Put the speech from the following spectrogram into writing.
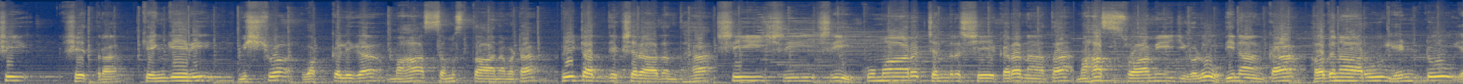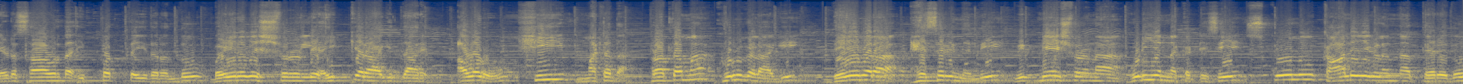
ಶ್ರೀ ಕ್ಷೇತ್ರ, ಕೆಂಗೇರಿ ವಿಶ್ವ ಒಕ್ಕಲಿಗ ಮಹಾ ಸಂಸ್ಥಾನ ಮಠ ಪೀಠಾಧ್ಯಕ್ಷರಾದಂತಹ ಶ್ರೀ ಶ್ರೀ ಶ್ರೀ ಕುಮಾರ ಚಂದ್ರಶೇಖರನಾಥ ಮಹಾಸ್ವಾಮೀಜಿಗಳು ದಿನಾಂಕ ಹದಿನಾರು ಎಂಟು ಎರಡ್ ಸಾವಿರದ ಇಪ್ಪತ್ತೈದರಂದು ಭೈರವೇಶ್ವರಲ್ಲಿ ಐಕ್ಯರಾಗಿದ್ದಾರೆ. ಅವರು ಈ ಮಠದ ಪ್ರಥಮ ಗುರುಗಳಾಗಿ ದೇವರ ಹೆಸರಿನಲ್ಲಿ ವಿಘ್ನೇಶ್ವರನ ಗುಡಿಯನ್ನ ಕಟ್ಟಿಸಿ ಸ್ಕೂಲು ಕಾಲೇಜುಗಳನ್ನ ತೆರೆದು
